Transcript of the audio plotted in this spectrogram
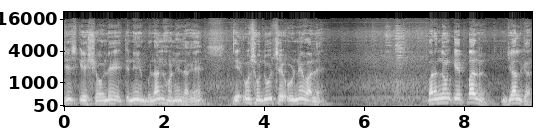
جس کے شعلے اتنے بلند ہونے لگے کہ اس حدود سے اڑنے والے پرندوں کے پر جل کر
